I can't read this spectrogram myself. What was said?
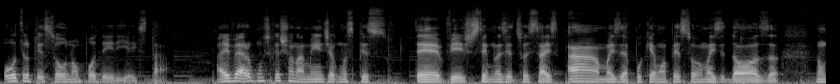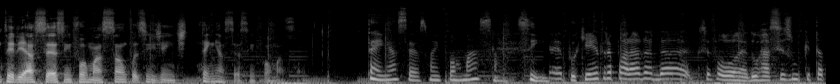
Outra pessoa não poderia estar. Aí vieram alguns questionamentos algumas pessoas, até vejo sempre nas redes sociais, ah, mas é porque é uma pessoa mais idosa, não teria acesso à informação. Falei assim, gente, tem acesso à informação tem acesso à informação, sim. É, porque entra a parada da, que você falou, né, do racismo que está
